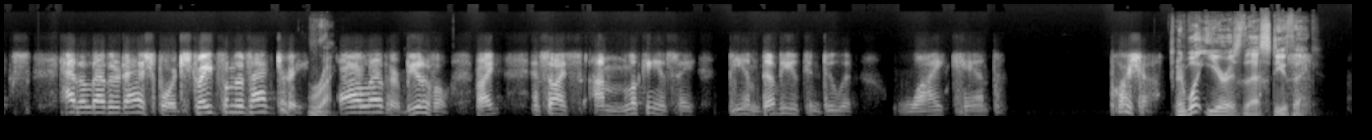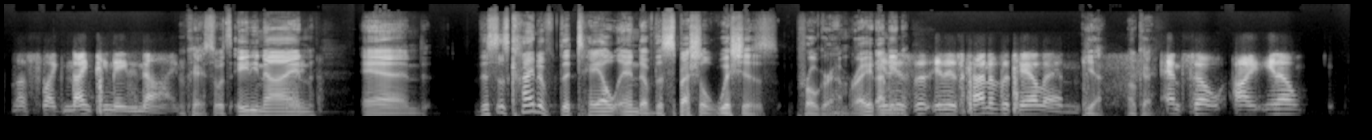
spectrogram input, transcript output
had a leather dashboard straight from the factory, Right. all leather, beautiful, right? And so I, I'm looking and say, BMW can do it. Why can't Porsche? And what year is this, do you think? That's like 1989. Okay, so it's 89 and this is kind of the tail end of the special wishes program, right? I It mean, is the, it is kind of the tail end. yeah, okay. And so I, you know,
